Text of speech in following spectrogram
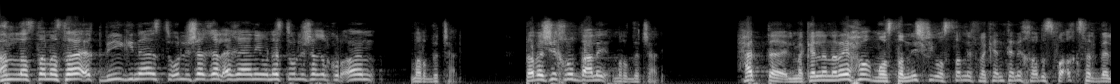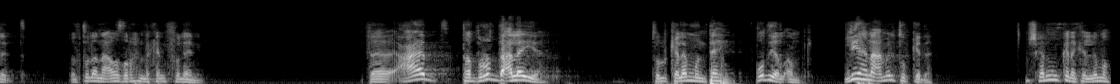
الله أصلا أنا سائق بيجي ناس تقول لي شغل أغاني وناس تقول لي شغل قرآن ما ردتش عليه. طب يا شيخ رد علي ما ردتش عليه. حتى المكان اللي أنا رايحه ما وصلنيش فيه وصلني في مكان تاني خالص في أقصى البلد. قلت له أنا عاوز أروح المكان الفلاني. فعاد طب رد عليا. قلت له الكلام منتهي قضي الأمر. ليه أنا عملته بكده؟ مش كان ممكن أكلمه.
